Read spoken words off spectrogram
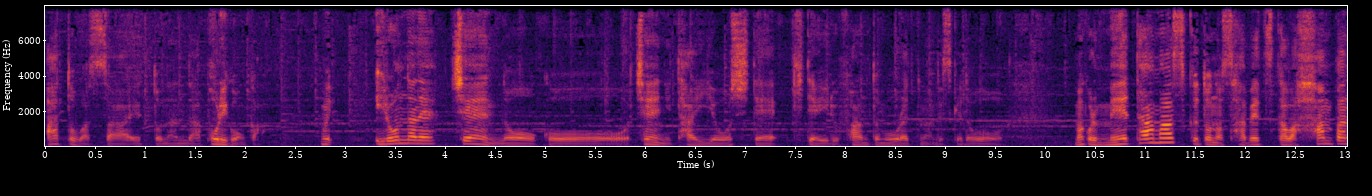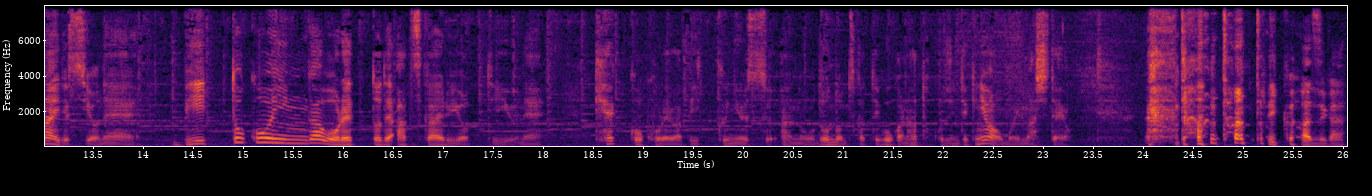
あとはさ、えっとなんだ、ポリゴンか。いろんなね、チェーンの、こう、チェーンに対応してきているファントムウォレットなんですけど、まあこれメタマスクとの差別化は半端ないですよね。ビットコインがウォレットで扱えるよっていうね。結構これはビッグニュース。あのどんどん使っていこうかなと個人的には思いましたよ。淡々といくはずが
